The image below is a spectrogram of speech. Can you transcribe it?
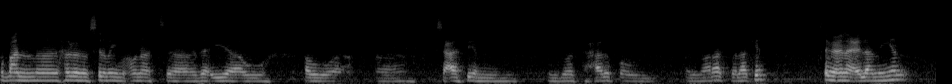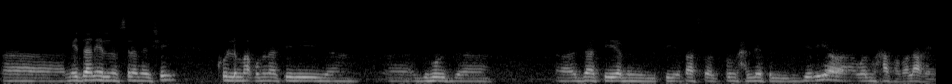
طبعا نحاول نستلم أي معونات غذائية أو أو إسعافية من من دول التحالف أو الإمارات؟ ولكن سمعنا اعلاميا ميدانيا لم نستلم أي شيء. كل ما قمنا فيه جهود ذاتية من في إطار السلطه المحلية المديريه والمحافظة لا غير.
